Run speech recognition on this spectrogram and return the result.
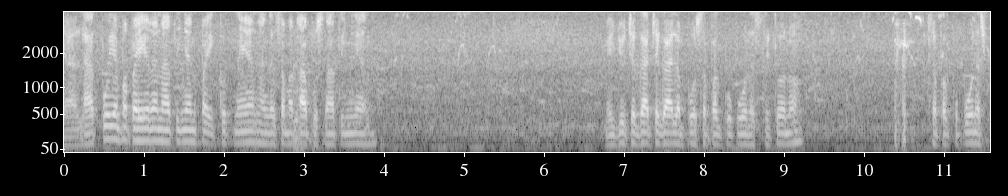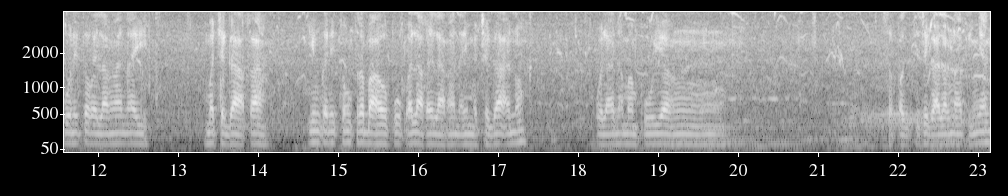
Yan, lahat po yan papahiran natin yan, paikot na yan hanggang sa matapos natin yan. Medyo tiyaga-tiyaga lang po sa pagpupunas nito, no? sa pagpupunas po nito, kailangan ay matyaga ka. Yung ganitong trabaho po pala, kailangan ay matyaga, ano? Wala naman po yung sa pagtitiga lang natin yan.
